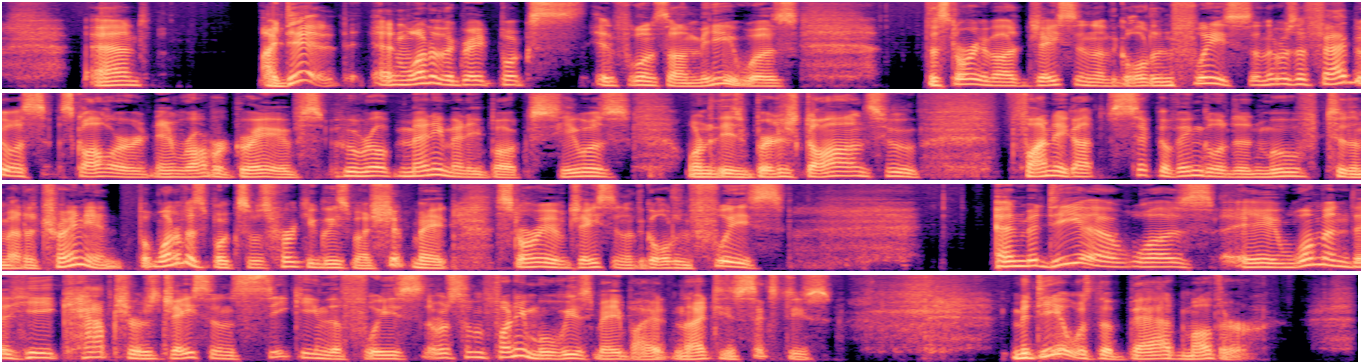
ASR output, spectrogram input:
And I did. And one of the great books' influence on me was the story about Jason and the Golden Fleece. And there was a fabulous scholar named Robert Graves who wrote many, many books. He was one of these British dons who finally got sick of England and moved to the Mediterranean. But one of his books was Hercules, my shipmate, story of Jason and the Golden Fleece. And Medea was a woman that he captures, Jason seeking the fleece. There were some funny movies made by it in the 1960s. Medea was the bad mother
